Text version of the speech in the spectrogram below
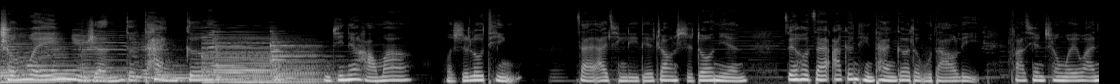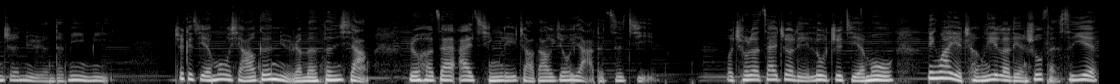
成为女人的探戈。你今天好吗？我是露婷在爱情里跌撞十多年，最后在阿根廷探戈的舞蹈里，发现成为完整女人的秘密。这个节目想要跟女人们分享如何在爱情里找到优雅的自己。我除了在这里录制节目，另外也成立了脸书粉丝页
